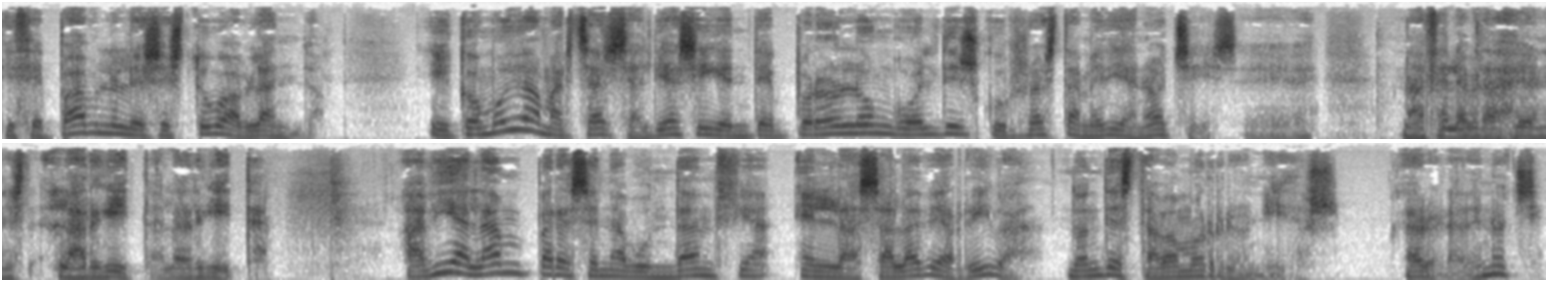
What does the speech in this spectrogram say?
Dice, Pablo les estuvo hablando. Y como iba a marcharse al día siguiente, prolongó el discurso hasta medianoche. Una celebración larguita, larguita. Había lámparas en abundancia en la sala de arriba, donde estábamos reunidos. Claro, era de noche.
